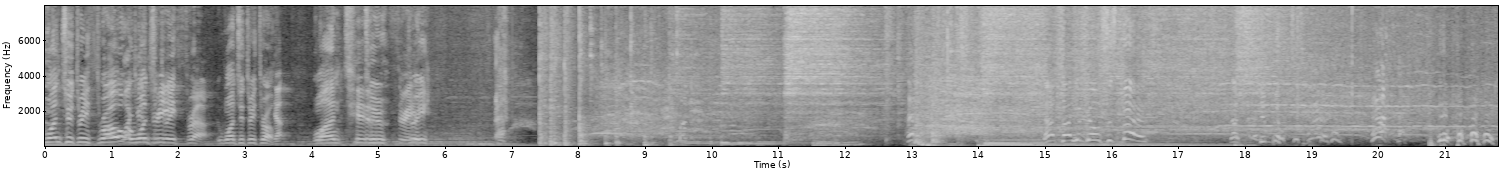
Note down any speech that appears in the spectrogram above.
one, two, three, throw, One, or two, one, two, three, three? throw. One, two, three, throw. Yep. One, One, two, two, three. three. That's how you build suspense. That's how you build suspense.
